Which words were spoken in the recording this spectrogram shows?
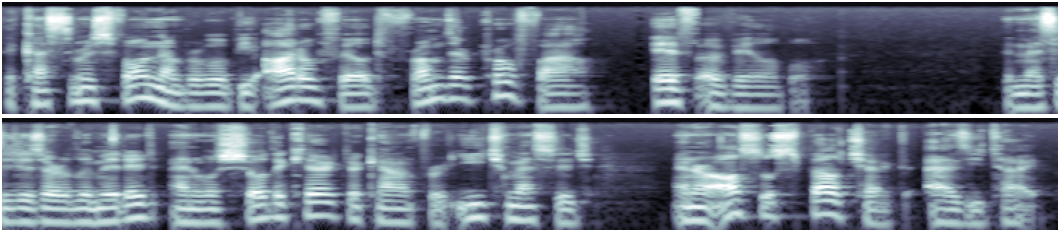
The customer's phone number will be autofilled from their profile if available. The messages are limited and will show the character count for each message and are also spell checked as you type.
